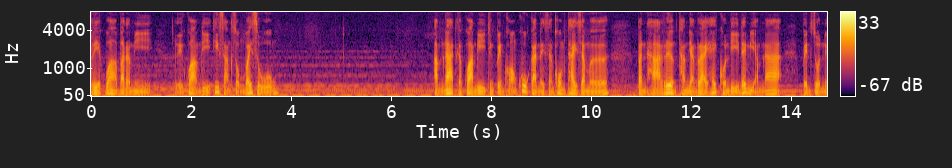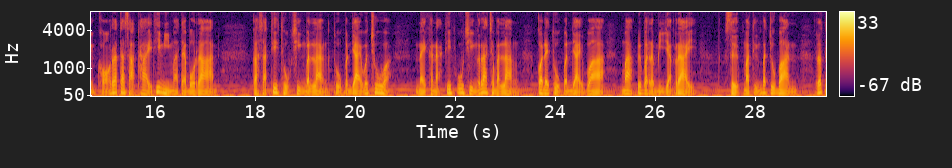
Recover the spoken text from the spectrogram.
เรียกว่าบารมี หรือความดีที่สั่งสมไว้สูง อำนาจกับความดีจึงเป็นของคู่กันในสังคมไทยเสมอ ปัญหาเรื่องทำอย่างไรให้คนดีได้มีอำนาจ เป็นส่วนหนึ่งของรัฐศาสตร์ไทยที่มีมาแต่โบราณ กษัตริย์ที่ถูกชิงบัลลังก์ถูกบรรยายว่าชั่ว ในขณะที่ผู้ชิงราชบัลลังก์ก็ได้ถูกบรรยายว่ามากด้วยบารมีอย่างไร สืบมาถึงปัจจุบัน รัฐ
